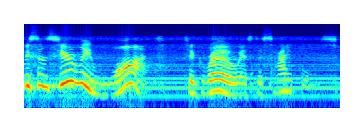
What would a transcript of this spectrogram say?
We sincerely want to grow as disciples,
